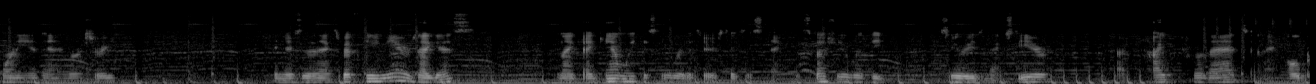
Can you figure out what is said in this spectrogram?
20th anniversary. And into the next 15 years, I guess. Like, I can't wait to see where the series takes us next, especially with the series next year. I'm hyped for that, and I hope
